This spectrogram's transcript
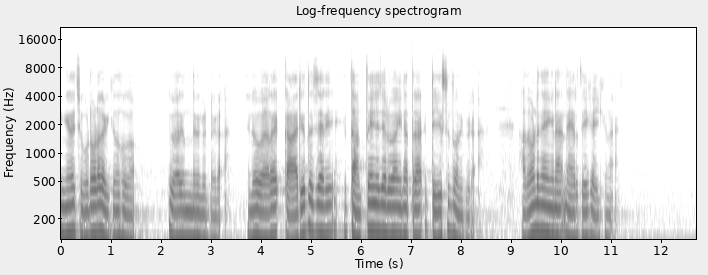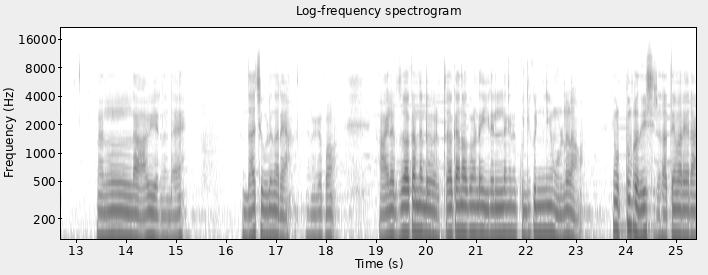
ഇങ്ങനെ ചൂടോടെ കഴിക്കുന്ന സുഖം വേറെ ഒന്നിനും കിട്ടില്ല ഇതിന്റെ വേറെ കാര്യം എന്ന് വെച്ചാൽ ഇത് തണുത്ത് കഴിഞ്ഞാൽ ചിലപ്പോൾ അതിന് അത്ര ടേസ്റ്റും തോന്നിക്കില്ല അതുകൊണ്ട് ഞാൻ ഇങ്ങനെ നേരത്തെ കഴിക്കുന്നത് നല്ല ആവി വരുന്നുണ്ടേ. എന്താ ചൂടെന്നറിയാം? നമുക്കിപ്പോൾ ആയിലെടുത്ത് നോക്കുന്നുണ്ട് എടുത്ത് നോക്കാൻ നോക്കുമ്പോൾ ഇതിലെല്ലാം ഇങ്ങനെ കുഞ്ഞു കുഞ്ഞു മുള്ളുകളാണ് ഞാൻ ഒട്ടും പ്രതീക്ഷിച്ചില്ല. സത്യം പറയാലാ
